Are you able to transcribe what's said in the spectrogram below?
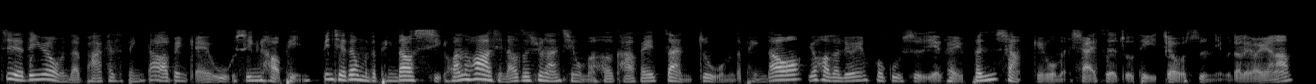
记得订阅我们的 Podcast 频道，并给五星好评，并且在我们的频道喜欢的话，请到资讯栏请我们喝咖啡赞助我们的频道哦。有好的留言或故事，也可以分享给我们。下一次的主题就是你们的留言啦。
